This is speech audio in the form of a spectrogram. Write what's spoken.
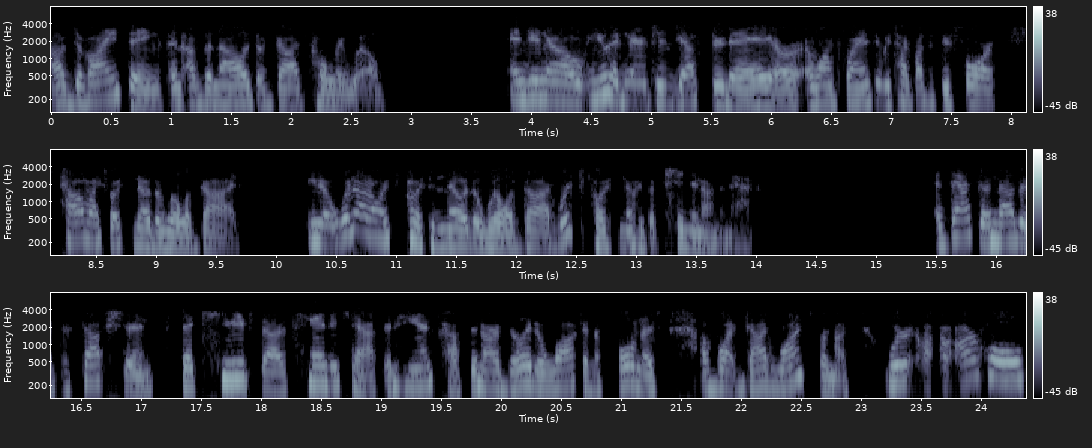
of divine things, and of the knowledge of God's holy will. And you know, you had mentioned yesterday, or at one point, I think we talked about this before, how am I supposed to know the will of God? You know, we're not only supposed to know the will of God, we're supposed to know his opinion on the matter. And that's another deception that keeps us handicapped and handcuffed in our ability to walk in the fullness of what God wants from us. We're, our, whole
